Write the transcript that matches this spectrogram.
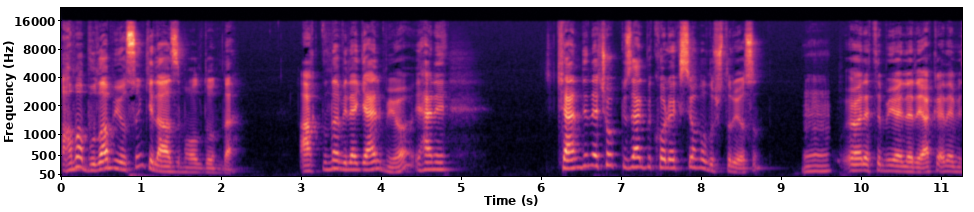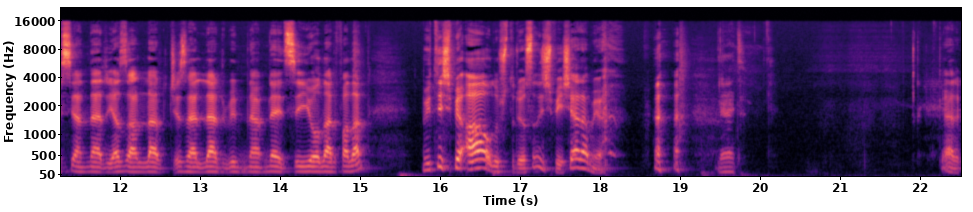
ama bulamıyorsun ki lazım olduğunda. Aklına bile gelmiyor. Yani kendine çok güzel bir koleksiyon oluşturuyorsun. Öğretim üyeleri, akademisyenler, yazarlar, çizerler, bilmem ne, CEO'lar falan. Müthiş bir ağ oluşturuyorsun hiçbir işe yaramıyor. Evet. Garip.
